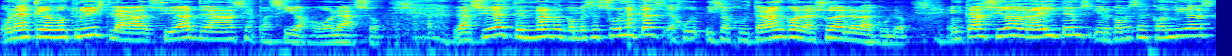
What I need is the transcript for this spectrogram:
Una vez que la construís, la ciudad te da ganancias pasivas, golazo. Las ciudades tendrán recompensas únicas y, se ajustarán con la ayuda del oráculo. En cada ciudad habrá ítems y recompensas escondidas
